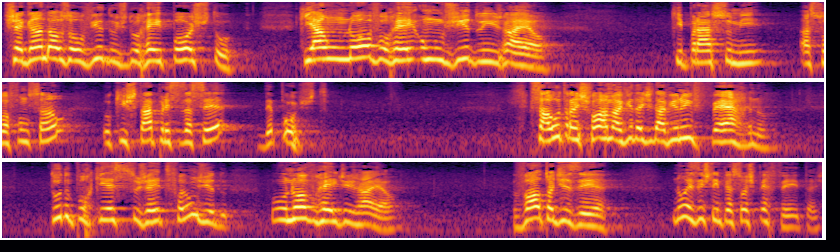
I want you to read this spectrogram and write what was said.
chegando aos ouvidos do rei posto, que há um novo rei ungido em Israel, que para assumir a sua função, o que está precisa ser deposto. Saul transforma a vida de Davi no inferno. Tudo porque esse sujeito foi ungido, o novo rei de Israel. Volto a dizer, não existem pessoas perfeitas.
